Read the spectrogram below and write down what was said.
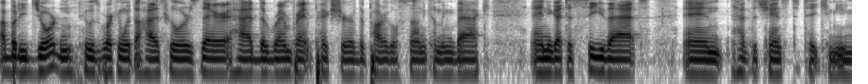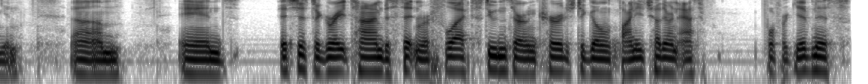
our buddy Jordan, who was working with the high schoolers there, had the Rembrandt picture of the prodigal son coming back. And you got to see that and had the chance to take communion. Um, and it's just a great time to sit and reflect. Students are encouraged to go and find each other and ask for forgiveness.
